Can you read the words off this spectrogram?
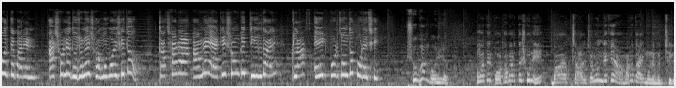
বলতে পারেন আসলে দুজনেই সমবয়সী তো। তাছাড়া আমরা একই সঙ্গে তিলদায় ক্লাস এইট পর্যন্ত পড়েছি। শুভম বলল তোমাদের কথাবার্তা শুনে বা চালচলন দেখে আমারও তাই মনে হচ্ছিল।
